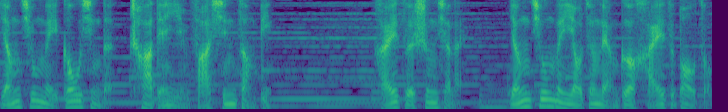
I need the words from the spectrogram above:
杨秋妹高兴的差点引发心脏病。孩子生下来，杨秋妹要将两个孩子抱走，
